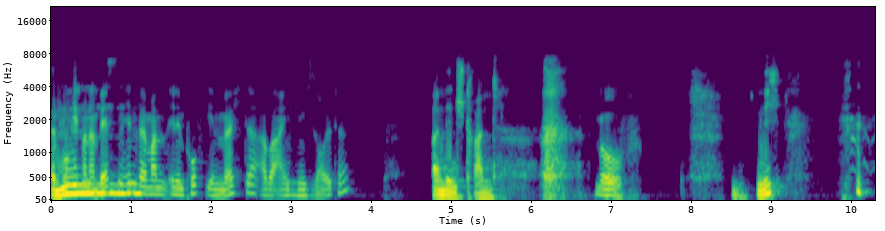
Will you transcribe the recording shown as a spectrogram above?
Ähm, Wo geht man am besten hin, wenn man in den Puff gehen möchte, aber eigentlich nicht sollte? An den Strand. Oh. Nicht?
